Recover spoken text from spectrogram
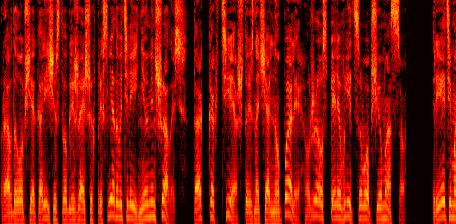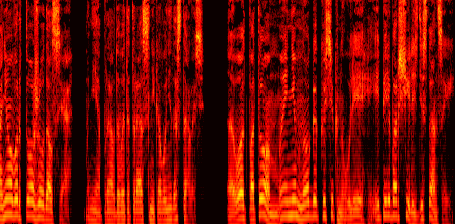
Правда, общее количество ближайших преследователей не уменьшалось, так как те, что изначально упали, уже успели влиться в общую массу. Третий маневр тоже удался. Мне, правда, в этот раз никого не досталось. А вот потом мы немного косякнули и переборщили с дистанцией.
